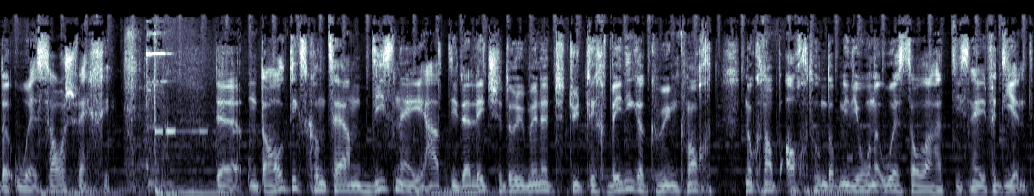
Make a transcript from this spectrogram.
der USA schwäche. Der Unterhaltungskonzern Disney hat in den letzten drei Monaten deutlich weniger Gewinn gemacht. Noch knapp 800 Millionen US-Dollar hat Disney verdient.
